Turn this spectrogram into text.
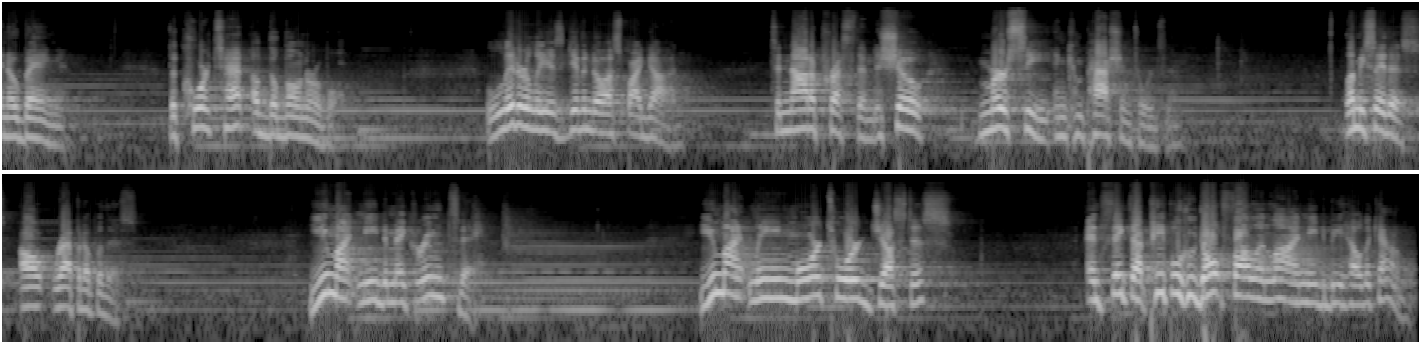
and obeying it. The quartet of the vulnerable literally is given to us by God to not oppress them, to show mercy and compassion towards them. Let me say this. I'll wrap it up with this. You might need to make room today. You might lean more toward justice and think that people who don't fall in line need to be held accountable.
